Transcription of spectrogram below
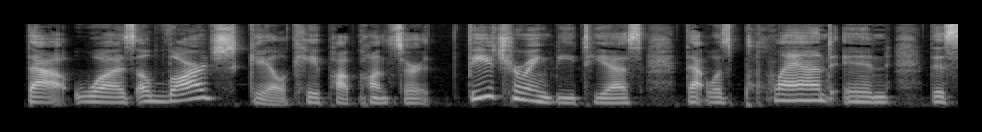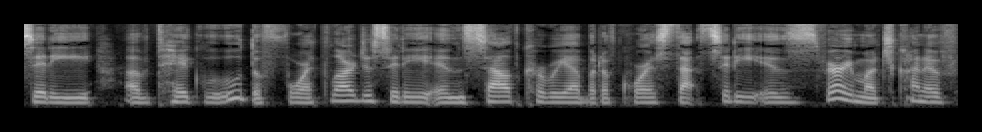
that was a large scale K pop concert. Featuring BTS that was planned in the city of Daegu, the fourth largest city in South Korea. But of course, that city is very much kind of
